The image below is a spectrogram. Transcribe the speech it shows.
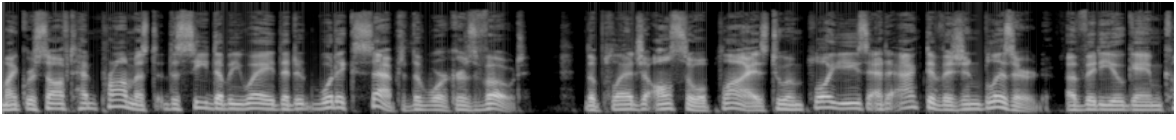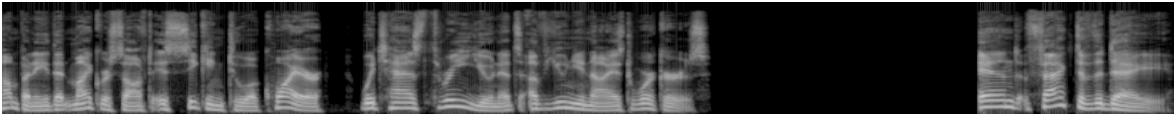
Microsoft had promised the CWA that it would accept the workers' vote. The pledge also applies to employees at Activision Blizzard, a video game company that Microsoft is seeking to acquire, which has three units of unionized workers. And fact of the day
